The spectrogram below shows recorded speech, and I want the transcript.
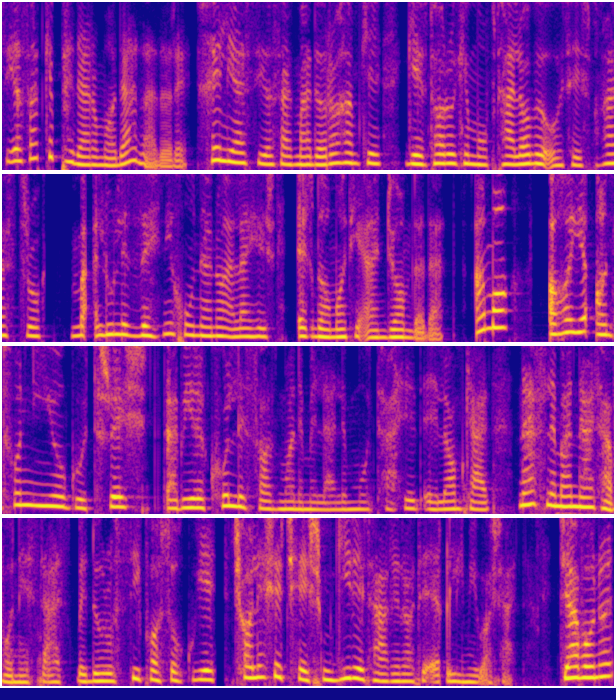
سیاست که پدر و مادر نداره. خیلی از سیاستمدارا هم که گرتا رو که مبتلا به اوتیسم هست رو معلول ذهنی خوندن و علیهش اقداماتی انجام دادن. اما آقای آنتونیو گوترش دبیر کل سازمان ملل متحد اعلام کرد نسل من نتوانسته است به درستی پاسخگوی چالش چشمگیر تغییرات اقلیمی باشد. جوانان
